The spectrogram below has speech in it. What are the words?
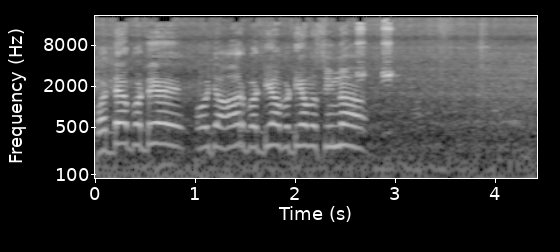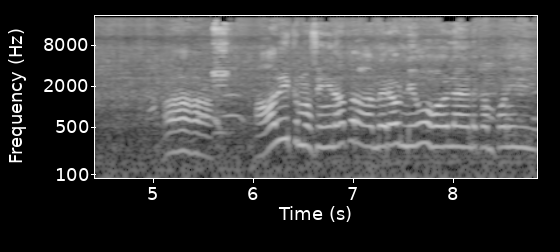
ਵੱਡੇ ਵੱਡੇ ਔਜ਼ਾਰ ਵੱਡੀਆਂ ਵੱਡੀਆਂ ਮਸ਼ੀਨਾਂ। ਆਹ ਆ ਵੀ ਇੱਕ ਮਸ਼ੀਨ ਆ ਭਰਾ ਮੇਰੇ ਨਿਊ ਹਾਲੈਂਡ ਕੰਪਨੀ ਦੀ।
